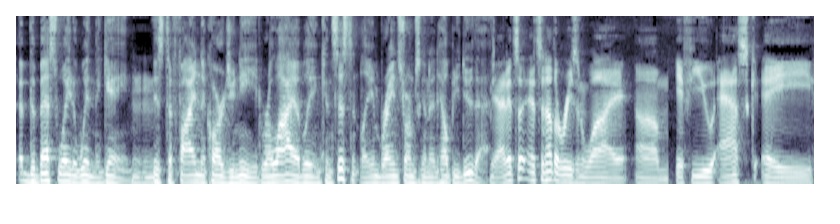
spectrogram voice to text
the the best way to win the game Mm-hmm. is to find the cards you need reliably and consistently. And Brainstorm's going to help you do that. yeah, and it's a, it's another reason why um, if you ask a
